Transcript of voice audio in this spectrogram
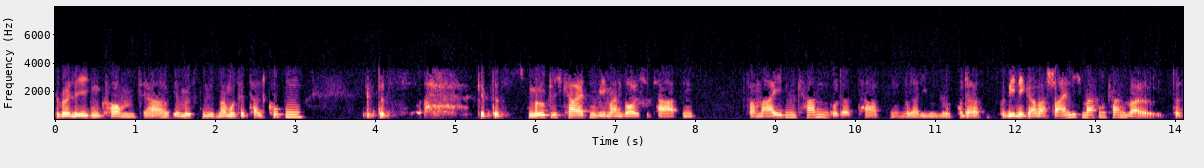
Überlegen kommt. Ja, wir müssen, man muss jetzt halt gucken, gibt es, gibt es Möglichkeiten, wie man solche Taten vermeiden kann oder Taten oder die oder weniger wahrscheinlich machen kann, weil das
